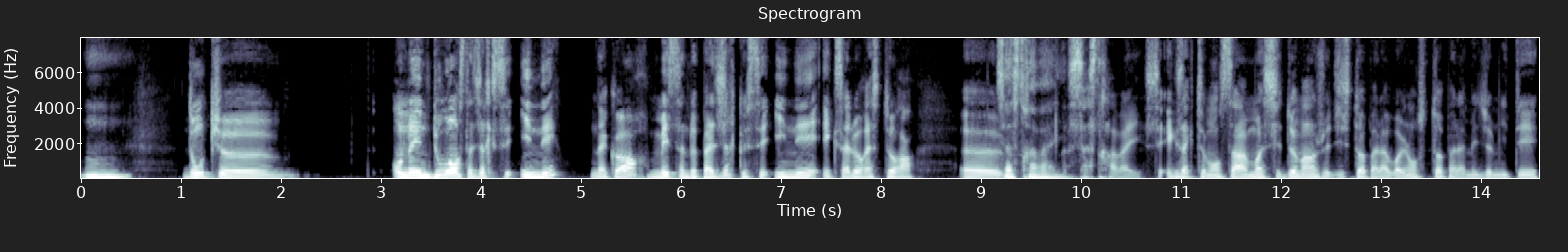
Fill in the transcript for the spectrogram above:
Mm. Donc, euh, on a une douance, c'est-à-dire que c'est inné, d'accord Mais ça ne veut pas dire que c'est inné et que ça le restera. Euh, ça se travaille. Ça se travaille. C'est exactement ça. Moi, si demain je dis stop à la voyance, stop à la médiumnité,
